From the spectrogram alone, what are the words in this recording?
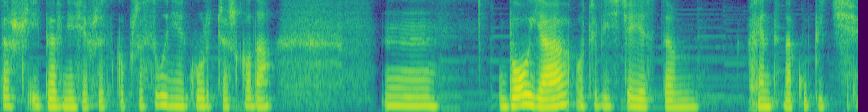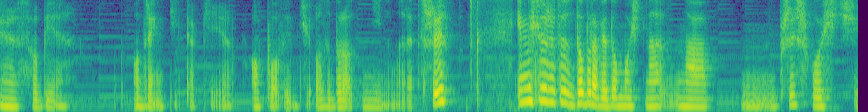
też i pewnie się wszystko przesunie, kurczę, szkoda. Mm, bo ja oczywiście jestem chętna kupić sobie od ręki takie opowiem Ci o zbrodni numer 3. I myślę, że to jest dobra wiadomość na, na mm, przyszłość,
